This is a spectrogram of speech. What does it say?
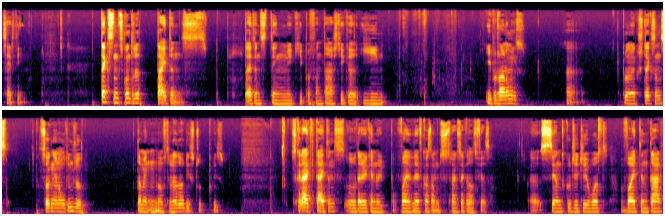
certinho. Texans contra Titans. Titans tem uma equipa fantástica e. e provaram isso. Ah, o problema é que os Texans só ganharam o último jogo. Também um novo treinador, isso tudo, por isso. Se calhar que Titans, o Derrick Henry vai, deve causar muitos estragos àquela defesa. Uh, sendo que o JJ Watt vai tentar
